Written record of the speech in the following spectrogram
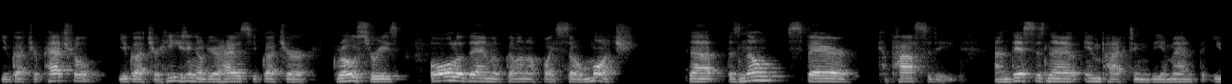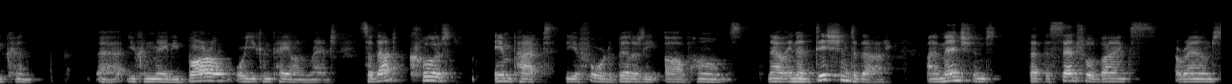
you've got your petrol, you've got your heating of your house, you've got your groceries, all of them have gone up by so much that there's no spare capacity. And this is now impacting the amount that you can uh, you can maybe borrow or you can pay on rent. So that could impact the affordability of homes. Now, in addition to that, I mentioned that the central banks around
